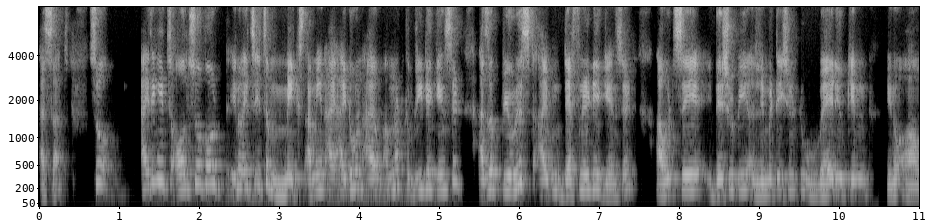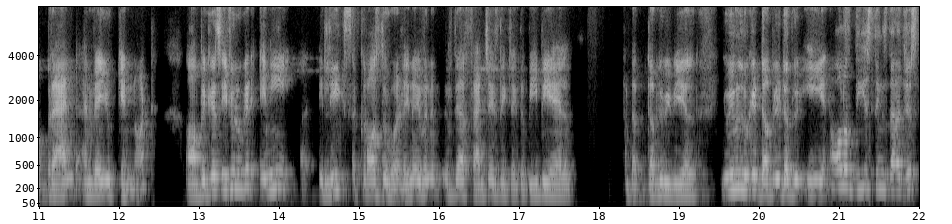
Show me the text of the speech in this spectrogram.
As such. So I think it's also about you know it's it's a mix. I mean, I, I don't I, am not completely against it. As a purist, I'm definitely against it. I would say there should be a limitation to where you can you know uh, brand and where you cannot. Uh, because if you look at any uh, leagues across the world, you know even if, if there are franchise leagues like the BBL, the WBBL, you even look at WWE and all of these things that are just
